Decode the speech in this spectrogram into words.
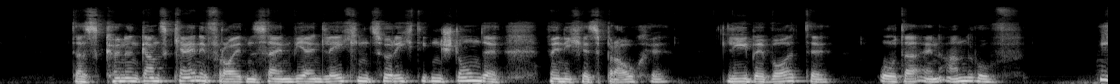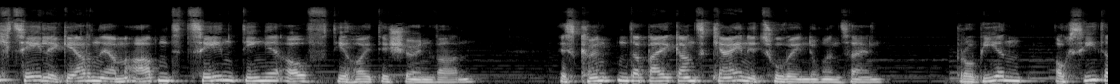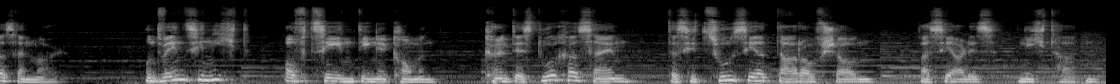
Das können ganz kleine Freuden sein, wie ein Lächeln zur richtigen Stunde, wenn ich es brauche, liebe Worte oder ein Anruf. Ich zähle gerne am Abend zehn Dinge auf, die heute schön waren. Es könnten dabei ganz kleine Zuwendungen sein. Probieren auch Sie das einmal. Und wenn Sie nicht auf zehn Dinge kommen, könnte es durchaus sein, dass Sie zu sehr darauf schauen, was Sie alles nicht haben.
